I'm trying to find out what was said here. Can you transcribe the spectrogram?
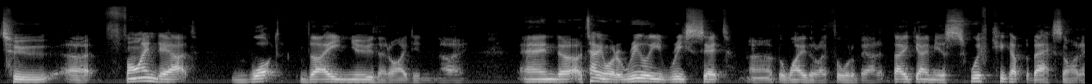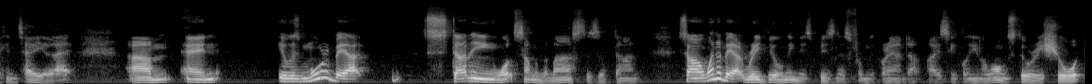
to uh, find out what they knew that I didn't know. And uh, I tell you what, it really reset uh, the way that I thought about it. They gave me a swift kick up the backside, I can tell you that. Um, and it was more about studying what some of the masters have done. So I went about rebuilding this business from the ground up, basically, in a long story short,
